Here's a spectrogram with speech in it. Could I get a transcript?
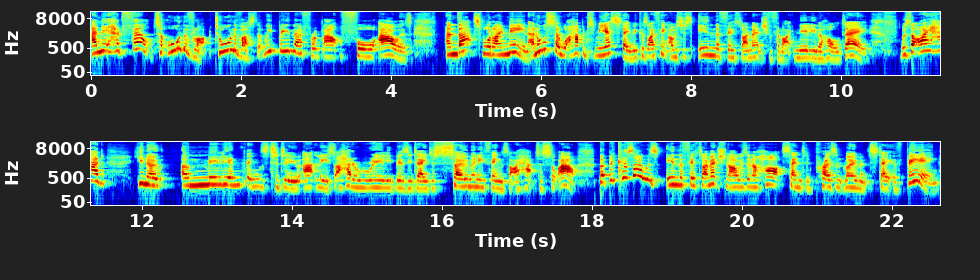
and it had felt to all of luck to all of us that we'd been there for about four hours and that's what i mean and also what happened to me yesterday because i think i was just in the fifth dimension for like nearly the whole day was that i had you know a million things to do at least. I had a really busy day, just so many things that I had to sort out. But because I was in the fifth dimension, I was in a heart centered present moment state of being.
